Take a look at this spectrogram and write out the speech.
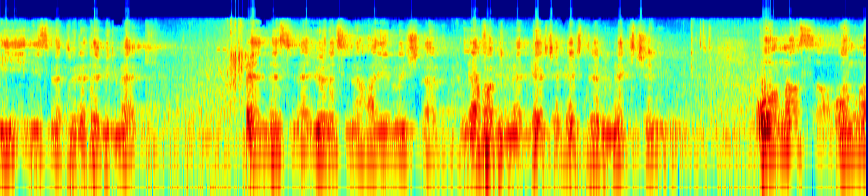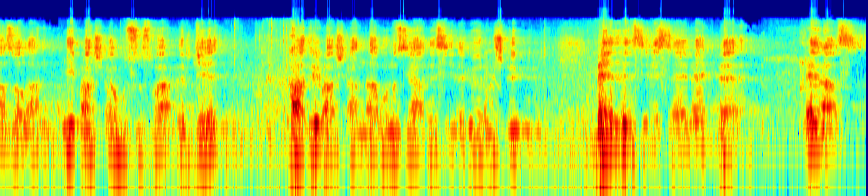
iyi hizmet üretebilmek, beldesine, yöresine hayırlı işler yapabilmek, gerçekleştirebilmek için olmazsa olmaz olan bir başka husus vardır ki Kadri Başkan da bunu ziyadesiyle görmüştük. Beldesini sevmek de en az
